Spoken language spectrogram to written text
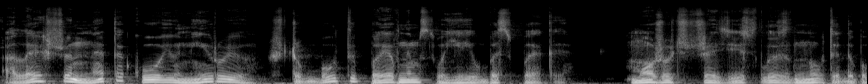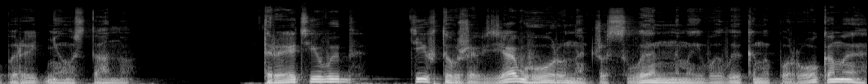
але ще не такою мірою, щоб бути певним своєї безпеки, можуть ще зіслизнути до попереднього стану. Третій вид ті, хто вже взяв гору над численними і великими пороками,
